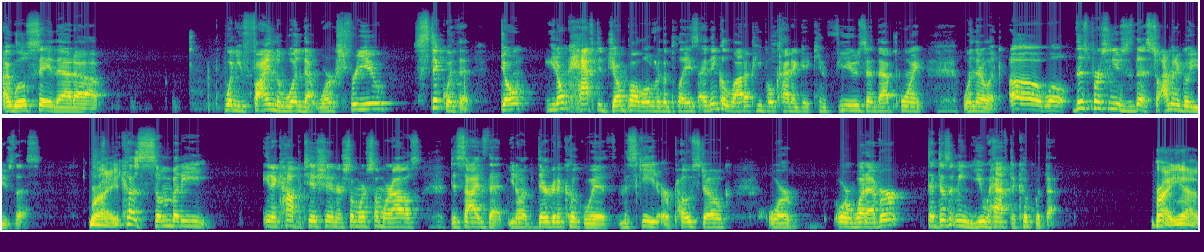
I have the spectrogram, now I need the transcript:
I will say that uh, when you find the wood that works for you, stick with it. Don't you don't have to jump all over the place. I think a lot of people kind of get confused at that point when they're like, "Oh, well, this person uses this, so I'm going to go use this." Right. Because somebody in a competition or somewhere somewhere else decides that, you know, they're going to cook with mesquite or post oak or or whatever, that doesn't mean you have to cook with that. Right. Yeah.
